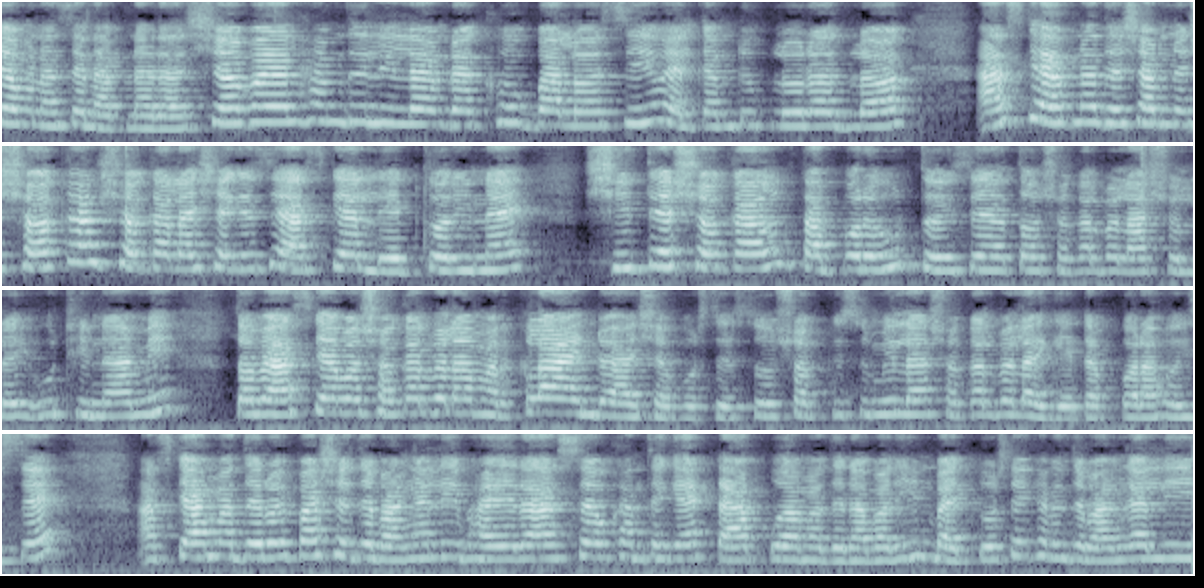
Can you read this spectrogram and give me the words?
কেমন আছেন আপনারা? সবাই আলহামদুলিল্লাহ, আমরা খুব ভালো আছি। ওয়েলকাম টু ফ্লোরাল ব্লগ আজকে আপনাদের সামনে সকাল সকাল এসে আজকে আর লেট করি নাই। শীতের সকাল, তারপরে উঠতে হয়েছে এত সকালবেলা আসলে উঠি না আমি। তবে আজকে আবার সকালবেলা আমার ক্লায়েন্ট আয়সা পড়ছে। তো সব কিছু মিলা সকালবেলায় গেট আপ করা হয়েছে আজকে আমাদের ওই পাশে যে বাঙালি ভাইয়েরা আছে, ওখান থেকে একটা আপু আমাদের আবার ইনভাইট করছে। এখানে যে বাঙালি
